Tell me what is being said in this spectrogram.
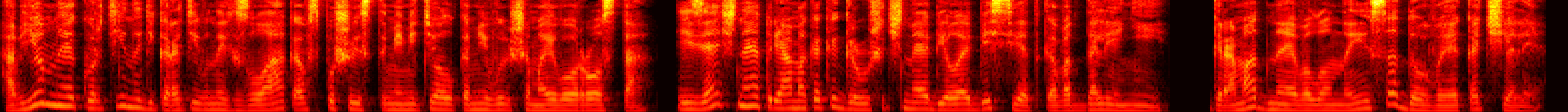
объемные куртины декоративных злаков с пушистыми метелками выше моего роста, Изящная, прямо как игрушечная белая беседка в отдалении. Громадные валуны и садовые качели.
